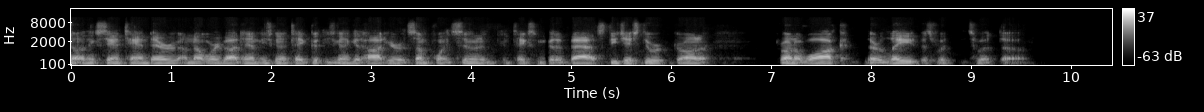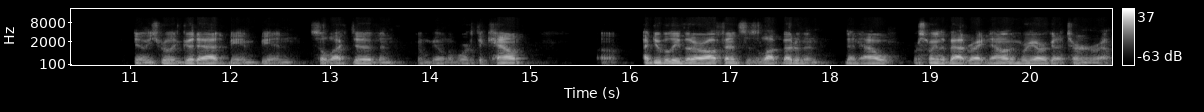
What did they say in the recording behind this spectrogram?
I think Santander. I'm not worried about him. He's going to take good, he's going to get hot here at some point soon and, and, take some good at bats. DJ Stewart drawing a drawing a walk. They're late. That's what that's what uh, you know he's really good at being being selective and, and being able to work the count. Uh, I do believe that our offense is a lot better than than how we're swinging the bat right now, and we are going to turn it around.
